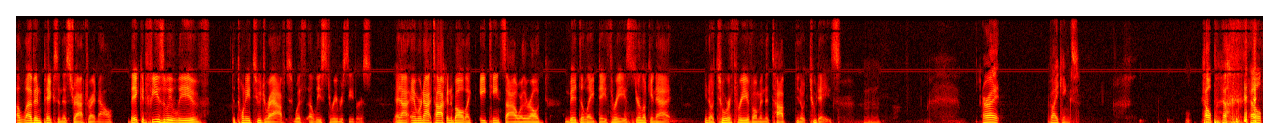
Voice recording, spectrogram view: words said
eleven picks in this draft right now. They could feasibly leave the twenty two draft with at least three receivers, and I, and we're not talking about like eighteen style where they're all mid to late day threes. You're looking at you know two or three of them in the top you know two days. All right, Vikings Help. help.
